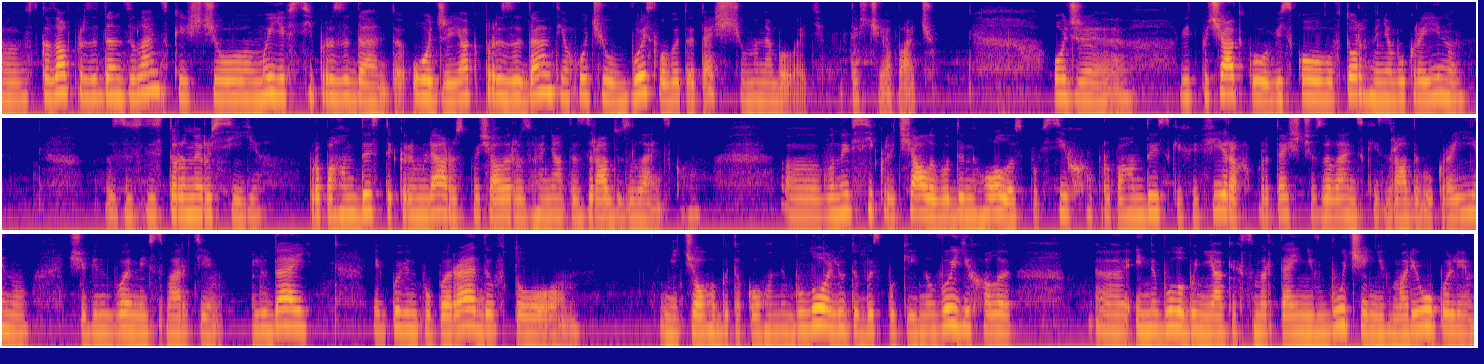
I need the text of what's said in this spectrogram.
Е, Сказав президент Зеленський, що ми є всі президенти. Отже, як президент, я хочу висловити те, що мене болить, те, що я бачу. Отже, від початку військового вторгнення в Україну зі сторони Росії пропагандисти Кремля розпочали розганяти зраду Зеленського. Е, Вони всі кричали в один голос по всіх пропагандистських ефірах про те, що Зеленський зрадив Україну, що він винний в смерті людей. Якби він попередив, то нічого би такого не було. Люди би спокійно виїхали, е, і не було б ніяких смертей ні в Бучі, ні в Маріуполі.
